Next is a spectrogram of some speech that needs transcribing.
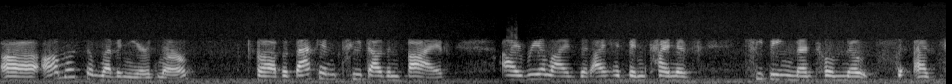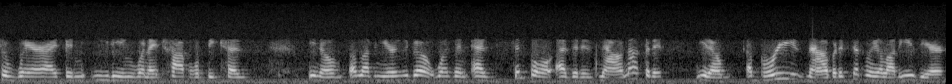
uh, almost 11 years now, uh, but back in 2005, I realized that I had been kind of keeping mental notes as to where I'd been eating when I traveled because, you know, 11 years ago it wasn't as simple as it is now. Not that it's, you know, a breeze now, but it's definitely a lot easier.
